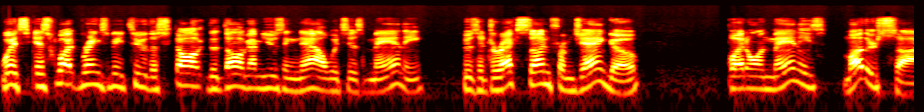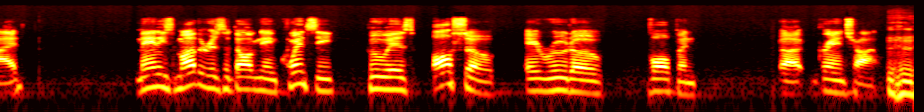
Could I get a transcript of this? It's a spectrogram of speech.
which is what brings me to the dog, the dog I'm using now, which is Manny, who's a direct son from Django, but on Manny's mother's side, Manny's mother is a dog named Quincy, who is also a Rudo Volpin uh, grandchild. Mm-hmm.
